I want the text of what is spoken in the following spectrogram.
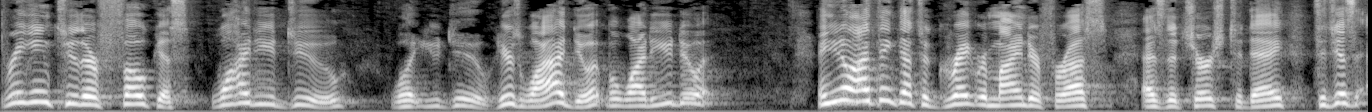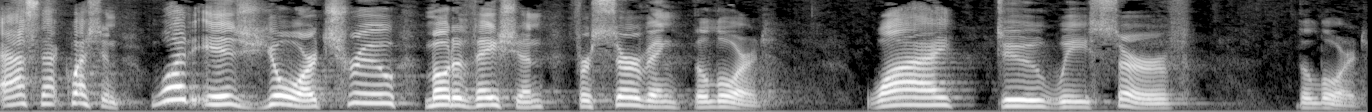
bringing to their focus why do you do what you do? Here's why I do it, but why do you do it? And you know, I think that's a great reminder for us as the church today to just ask that question What is your true motivation for serving the Lord? Why do we serve the Lord.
